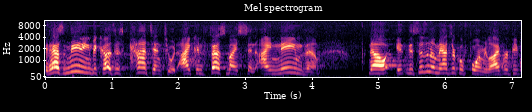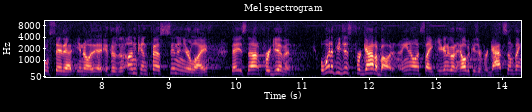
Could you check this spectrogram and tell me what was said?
It has meaning because there's content to it. I confess my sin, I name them. Now, it, this isn't a magical formula. I've heard people say that, you know, if there's an unconfessed sin in your life, that it's not forgiven. Well, what if you just forgot about it? You know, it's like you're going to go to hell because you forgot something.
